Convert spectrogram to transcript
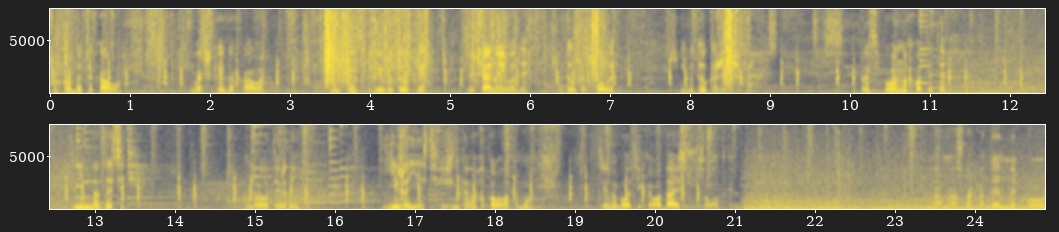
Щоб робити каву. Вершки до кави. Ну, і, в принципі, дві бутилки звичайної води, бутилка коли і бутилка живчика. В принципі, повинно хватити днів на 10, можливо тиждень. Їжа є, жінка наготовила, тому потрібно було тільки вода і солодке. Да, у нас на годиннику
